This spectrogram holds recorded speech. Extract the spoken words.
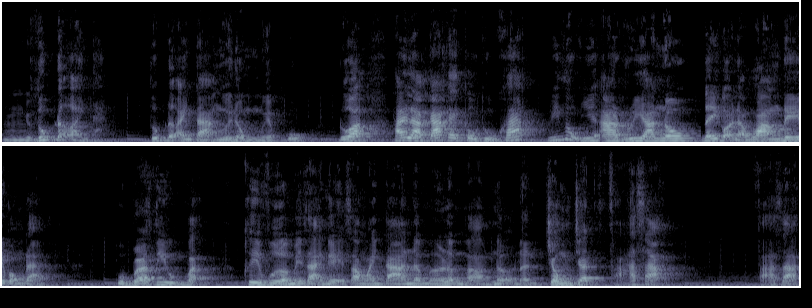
um, giúp đỡ anh ta giúp đỡ anh ta người đồng nghiệp cũ đúng không hay là các cái cầu thủ khác ví dụ như Adriano đây gọi là hoàng đế bóng đá của Brazil cũng vậy khi vừa mới giải nghệ xong anh ta lâm lâm vào nợ nần trồng chất phá sản phá sản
